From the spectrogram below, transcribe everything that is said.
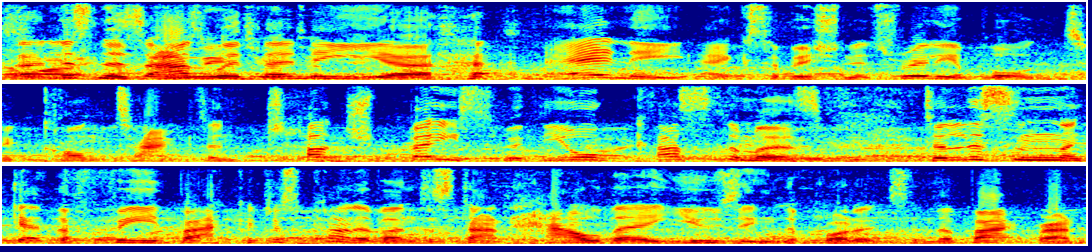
Uh, listeners, as with any uh, any exhibition, it's really important to contact and touch base with your customers to listen and get the feedback and just kind of understand how they're using the products in the background.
